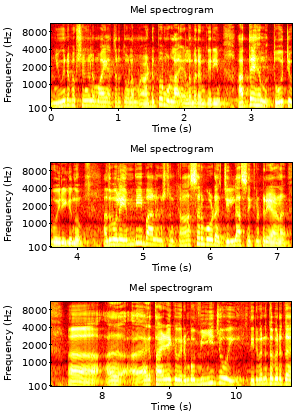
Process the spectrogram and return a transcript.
ന്യൂനപക്ഷങ്ങളുമായി അത്രത്തോളം അടുപ്പമുള്ള എളമരം കരീം അദ്ദേഹം തോറ്റുപോയിരിക്കുന്നു. അതുപോലെ എം വി ബാലകൃഷ്ണൻ കാസർഗോഡ് ജില്ലാ സെക്രട്ടറിയാണ്. താഴേക്ക് വരുമ്പോൾ വി ജോയി തിരുവനന്തപുരത്ത്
